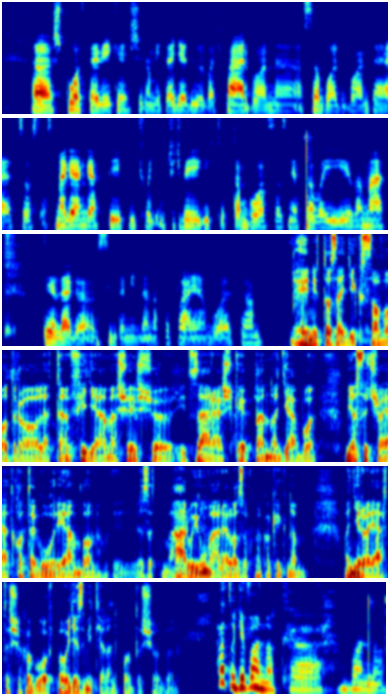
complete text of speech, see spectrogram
sporttevékenység, amit egyedül vagy párban, szabadban tehetsz, azt, azt megengedték, úgyhogy, úgyhogy végig tudtam golfozni a tavalyi évemet. Tényleg szinte minden nap a pályán voltam. Én itt az egyik szavadra lettem figyelmes, és itt zárásképpen nagyjából mi az, hogy saját kategóriámban, ezet áruljunk mm. már el azoknak, akik nem annyira jártasak a golfba, hogy ez mit jelent pontosabban. Hát ugye vannak, vannak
